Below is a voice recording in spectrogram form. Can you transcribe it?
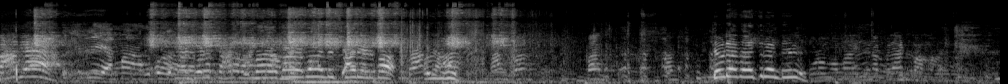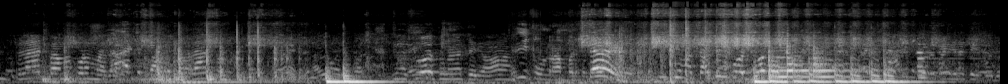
வாங்க. அம்மா நான் கூட காரை வாங்கி பா பா. அந்த சாரி எடுப்பா வாங்க வாங்க இது நான் தூணா தெரியும் போட்டு போட்டு பையன் என்ன தெரிய போகுது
